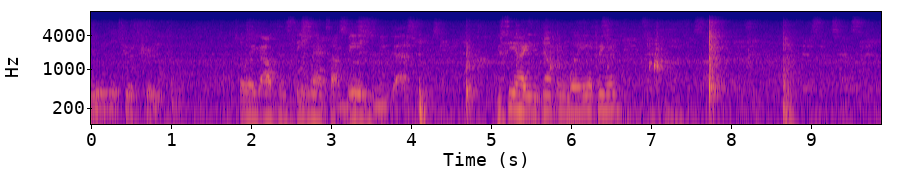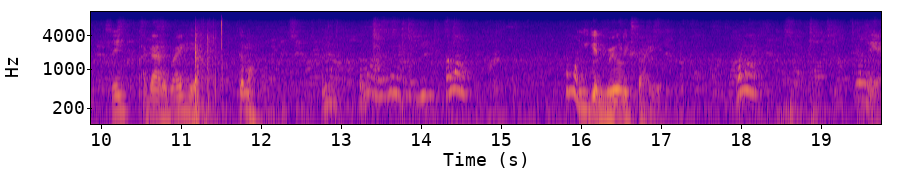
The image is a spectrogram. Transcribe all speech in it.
Let me get you a treat. So that y'all can see Max how big he got. You see how he's jumping way up here? See? I got it right here. Come on. Come on. Come on. Let me see you. Come on. Come on. You're getting real excited. Come on. Come here.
